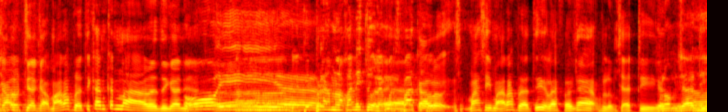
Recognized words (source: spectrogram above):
kalau dia nggak marah berarti kan kena berarti kan ya. Oh Ah, iya. berarti pernah melakukan itu lempar Eh, sepatu. kalau masih marah berarti levelnya belum jadi. kan. Belum jadi.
